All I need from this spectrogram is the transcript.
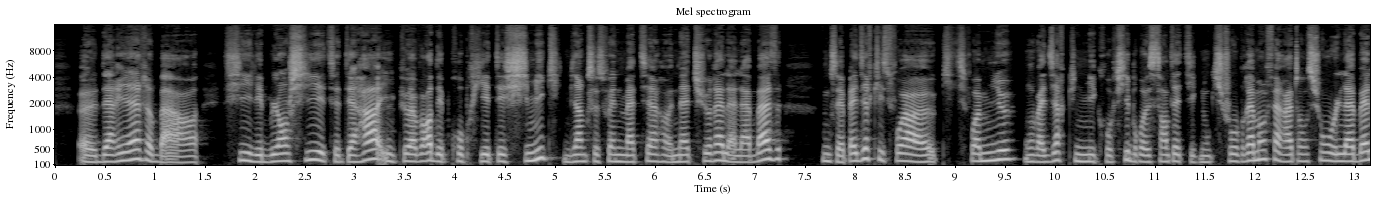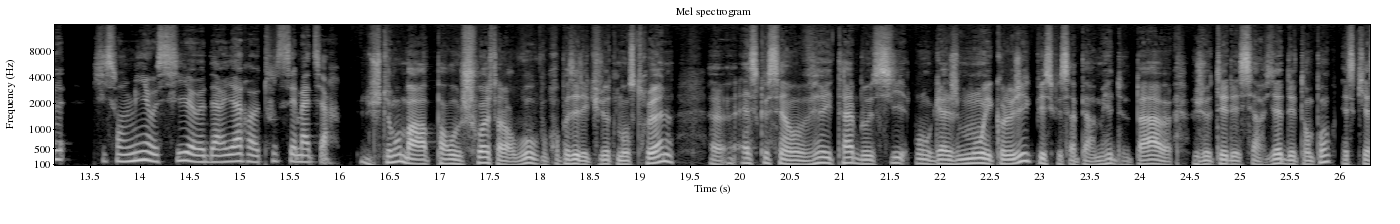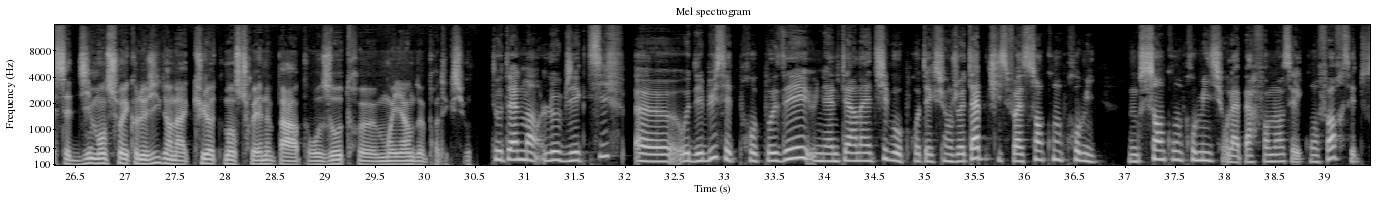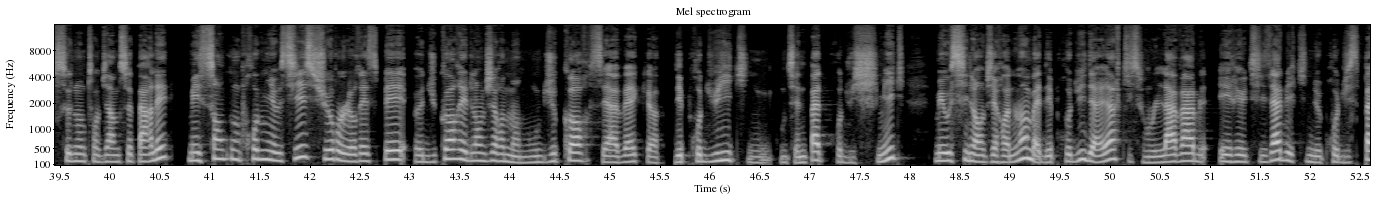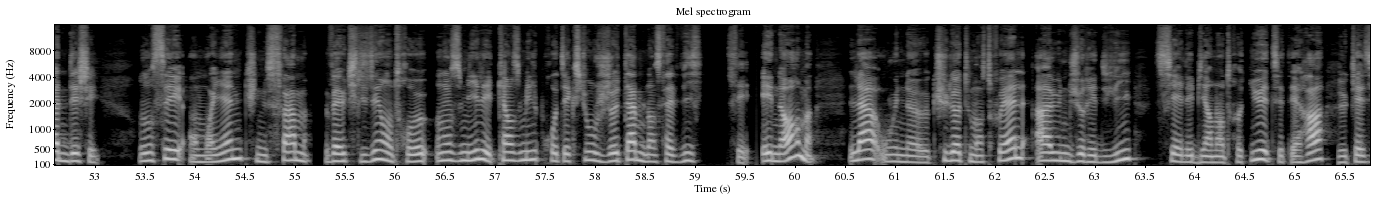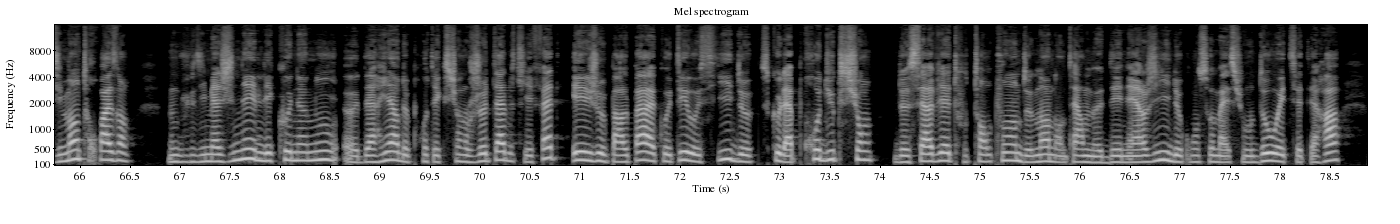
derrière, bah, s'il est blanchi, etc., il peut avoir des propriétés chimiques, bien que ce soit une matière euh, naturelle à la base. Donc, ça ne veut pas dire qu'il soit, euh, soit mieux, on va dire, qu'une microfibre synthétique. Donc, il faut vraiment faire attention aux labels qui sont mis aussi euh, derrière toutes ces matières. Justement, par rapport au choix, alors vous, vous proposez des culottes menstruelles. Euh, est-ce que c'est un véritable aussi engagement écologique puisque ça permet de ne pas euh, jeter des serviettes, des tampons? Est-ce qu'il y a cette dimension écologique dans la culotte menstruelle par rapport aux autres euh, moyens de protection? Totalement. L'objectif, au début, c'est de proposer une alternative aux protections jetables qui soit sans compromis. Donc sans compromis sur la performance et le confort, c'est tout ce dont on vient de se parler, mais sans compromis aussi sur le respect euh, du corps et de l'environnement. Donc du corps, c'est avec euh, des produits qui ne contiennent pas de produits chimiques, mais aussi l'environnement, bah, des produits derrière qui sont lavables et réutilisables et qui ne produisent pas de déchets. On sait en moyenne qu'une femme va utiliser entre 11 000 et 15 000 protections jetables dans sa vie. C'est énorme. Là où une euh, culotte menstruelle a une durée de vie, si elle est bien entretenue, etc., de quasiment 3 ans. Donc vous imaginez l'économie derrière de protection jetable qui est faite. Et je ne parle pas à côté aussi de ce que la production de serviettes ou tampons demande en termes d'énergie, de consommation d'eau, etc.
